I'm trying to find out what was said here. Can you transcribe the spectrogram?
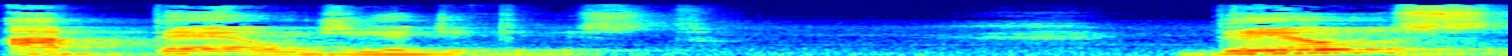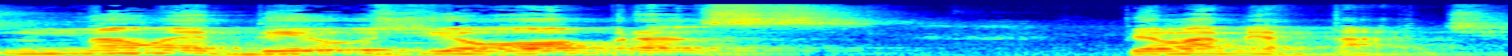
até o dia de Cristo. Deus não é Deus de obras pela metade.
